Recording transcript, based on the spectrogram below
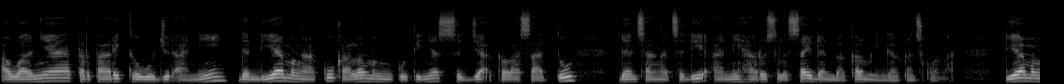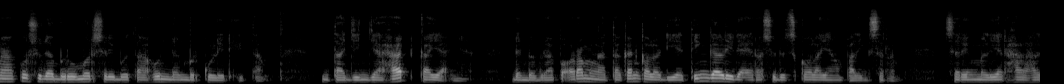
awalnya tertarik ke wujud Ani dan dia mengaku kalau mengikutinya sejak kelas 1 dan sangat sedih Ani harus selesai dan bakal meninggalkan sekolah. Dia mengaku sudah berumur seribu tahun dan berkulit hitam entah jin jahat kayaknya. Dan beberapa orang mengatakan kalau dia tinggal di daerah sudut sekolah yang paling serem. Sering melihat hal-hal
